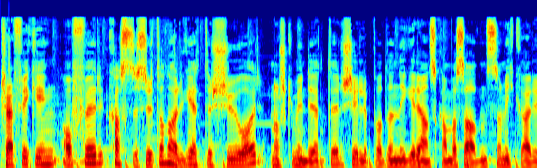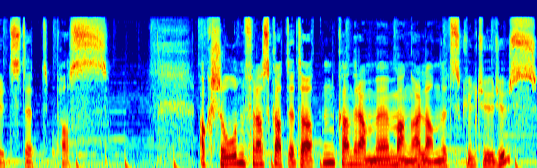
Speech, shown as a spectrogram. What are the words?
Trafficking-offer kastes ut av Norge etter sju år. Norske myndigheter skylder på den nigerianske ambassaden som ikke har utstedt pass. Aksjon fra skatteetaten kan ramme mange av landets kulturhus,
